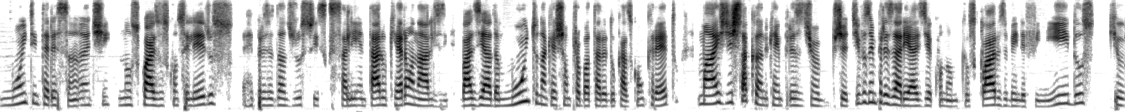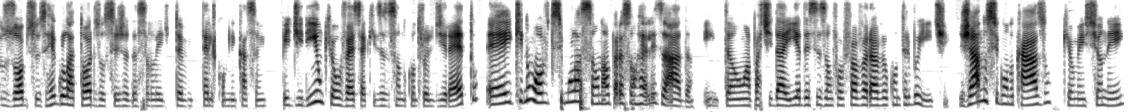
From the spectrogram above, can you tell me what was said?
muito interessante, nos quais os conselheiros, representantes dos FIS, salientaram que era uma análise baseada muito na questão probatória do caso concreto, mas mas destacando que a empresa tinha objetivos empresariais e econômicos claros e bem definidos, que os óbices regulatórios, ou seja, dessa lei de telecomunicação, impediriam que houvesse aquisição do controle direto é, e que não houve simulação na operação realizada. Então, a partir daí, a decisão foi favorável ao contribuinte. Já no segundo caso, que eu mencionei,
